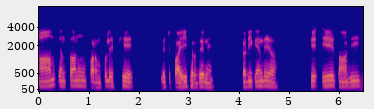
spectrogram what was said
ਆਮ ਜਨਤਾ ਨੂੰ ਭਰਮ ਭੁਲੇਖੇ ਵਿੱਚ ਪਾਈ ਫਿਰਦੇ ਨੇ। ਕਦੀ ਕਹਿੰਦੇ ਆ ਕਿ ਇਹ ਤਾਂ ਜੀ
